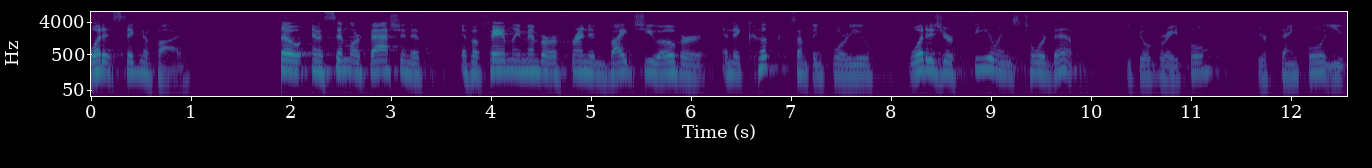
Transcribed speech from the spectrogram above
what it signifies. So, in a similar fashion, if, if a family member or friend invites you over and they cook something for you, what is your feelings toward them? You feel grateful, you're thankful, you,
